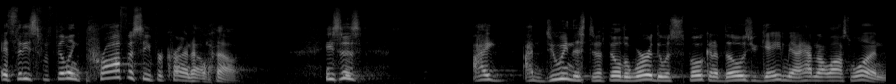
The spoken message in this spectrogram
it's that he's fulfilling prophecy for crying out loud. He says, I, I'm doing this to fulfill the word that was spoken of those you gave me. I have not lost one.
